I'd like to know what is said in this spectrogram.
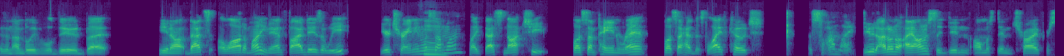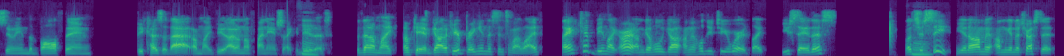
is an unbelievable dude. But you know, that's a lot of money, man. Five days a week, you're training with Hmm. someone like that's not cheap. Plus, I'm paying rent. Plus, I have this life coach. So I'm like, dude, I don't know. I honestly didn't almost didn't try pursuing the ball thing because of that. I'm like, dude, I don't know financially I can do Hmm. this. But then I'm like, okay, if God, if you're bringing this into my life, like I kept being like, all right, I'm gonna hold God, I'm gonna hold you to your word. Like you say this, let's just see. You know, I'm I'm gonna trust it.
